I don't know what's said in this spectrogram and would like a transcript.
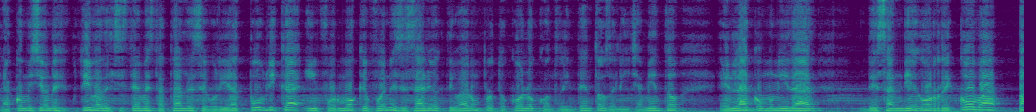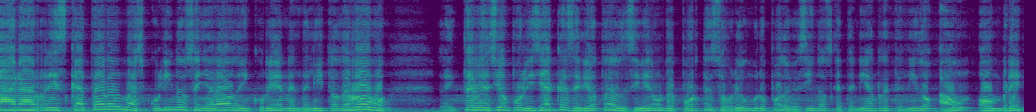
La Comisión Ejecutiva del Sistema Estatal de Seguridad Pública informó que fue necesario activar un protocolo contra intentos de linchamiento en la comunidad de San Diego Recoba para rescatar a un masculino señalado de incurrir en el delito de robo. La intervención policíaca se dio tras recibir un reporte sobre un grupo de vecinos que tenían retenido a un hombre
